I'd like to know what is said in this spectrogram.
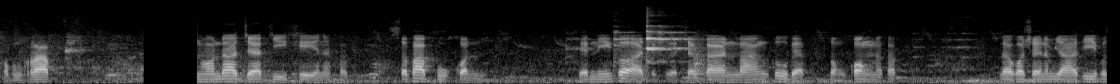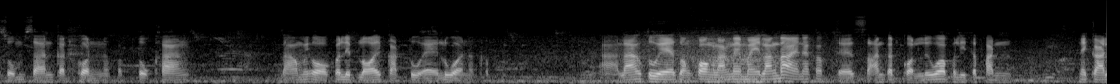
ขอบคุณครับ Honda Jazz GK นะครับ สภาพผูกก่อนแบบนี้ก็อาจจะเกิดจากการล้างตู้แบบสองกล้องนะครับ แล้วก็ใช้น้ำยาที่ผสมสารกัดก่อนนะครับ ตกค้าง ล้างไม่ออกก็เรียบร้อยกัดตัวแอร์รั่วนะครับล้างตู้แอร์สองกล่องล้างได้ไหมล้างได้นะครับ แต่สารกัดก่อนหรือว่าผลิตภัณฑ์ในการ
